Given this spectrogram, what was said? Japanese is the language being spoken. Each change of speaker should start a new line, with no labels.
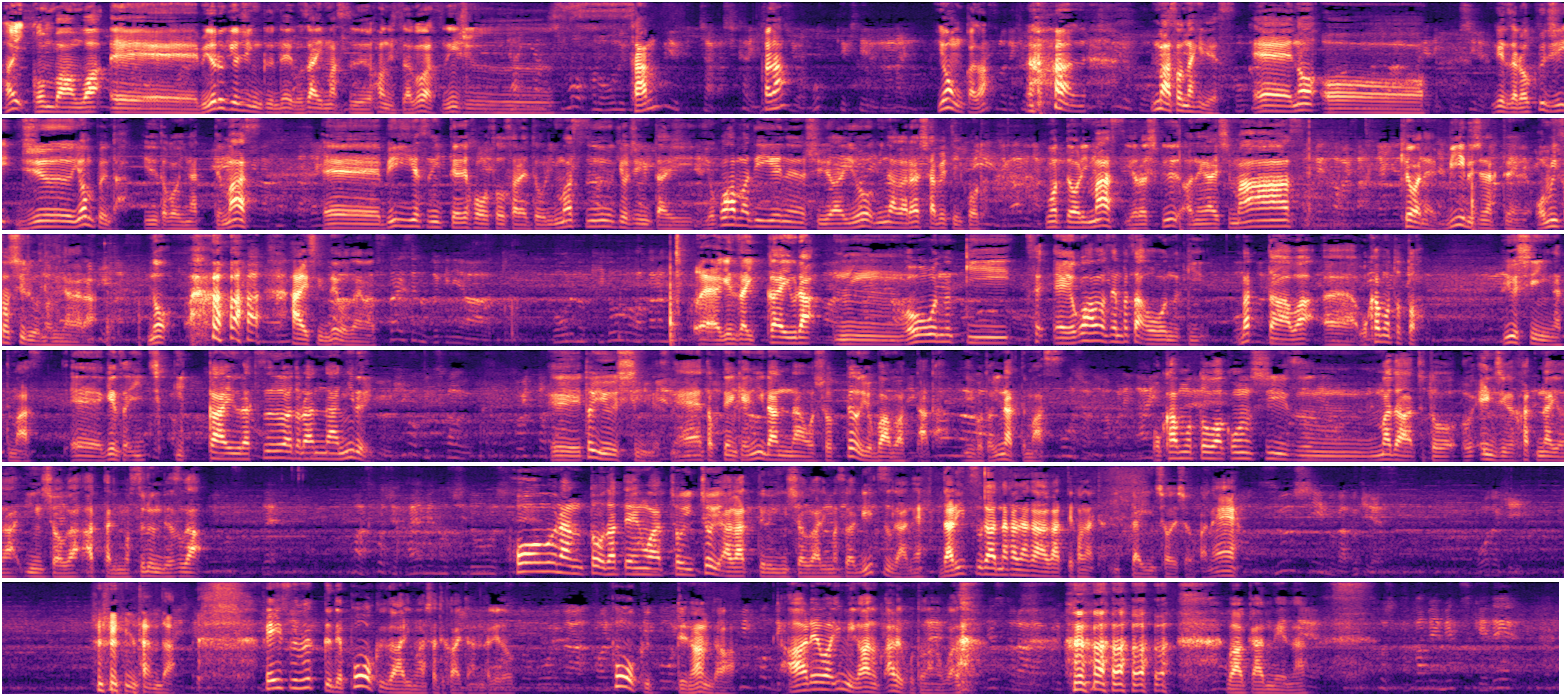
はい、こんばんは。えー、ミドル巨人くんでございます。本日は5月23かな ?4 かな？まあ、そんな日です。えー、の、現在6時14分というところになってます。えー、BS 日程で放送されております、巨人対横浜 DNA の試合を見ながら喋っていこうと思っております。よろしくお願いします。今日はね、ビールじゃなくてね、お味噌汁を飲みながらの 配信でございます。えー現在1回裏、うん、大抜えー横浜の先発は大抜バッターは、えー岡本というシーンになってます。えー現在 1, 1回裏、ツーアウトランナー2塁、えーというシーンですね。得点圏にランナーを背負っての4番バッターということになってます。岡本は今シーズン、まだちょっとエンジンがかかってないような印象があったりもするんですが、ホームランと打点はちょいちょい上がってる印象がありますが、率がね、打率がなかなか上がってこないといった印象でしょうかね。なんだ。Facebook でポークがありましたって書いてあるんだけど、ポークってなんだ？あれは意味があるあることなのかな？わかんねえな。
